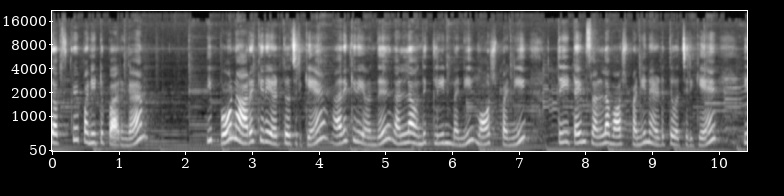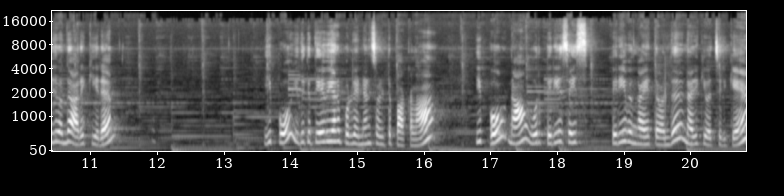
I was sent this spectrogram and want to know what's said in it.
சப்ஸ்கிரைப் பண்ணிவிட்டு பாருங்கள் இப்போது நான் அரைக்கீரை எடுத்து வச்சுருக்கேன். அரைக்கீரையை வந்து நல்லா வந்து க்ளீன் பண்ணி வாஷ் பண்ணி த்ரீ டைம்ஸ் நல்லா வாஷ் பண்ணி நான் எடுத்து வச்சுருக்கேன். இது வந்து அரைக்கீரை. இப்போது இதுக்கு தேவையான பொருள் என்னன்னு சொல்லிட்டு பார்க்கலாம். இப்போது நான் ஒரு பெரிய சைஸ் பெரிய வெங்காயத்தை வந்து நறுக்கி வச்சுருக்கேன்.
